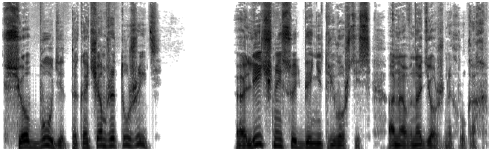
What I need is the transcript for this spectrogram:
все будет, так о чем же тужить? О личной судьбе не тревожьтесь, она в надежных руках.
